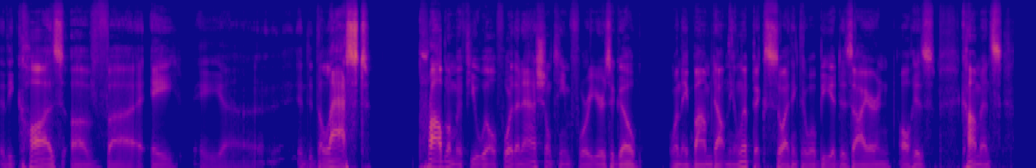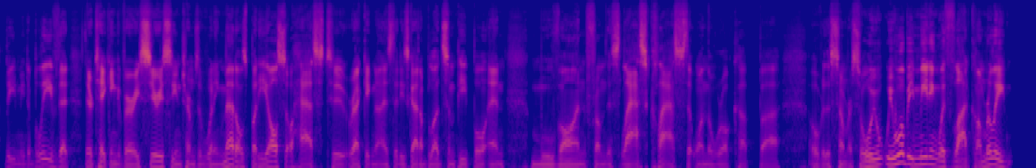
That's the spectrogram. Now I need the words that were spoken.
the cause of uh, a a uh, the last problem, if you will, for the national team four years ago when they bombed out in the Olympics. So I think there will be a desire, and all his comments lead me to believe that they're taking it very seriously in terms of winning medals. But he also has to recognize that he's got to blood some people and move on from this last class that won the World Cup uh, over the summer. So we, we will be meeting with Vlatko. I'm really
